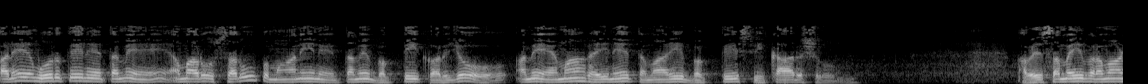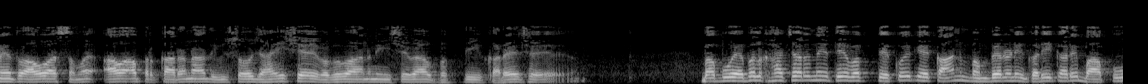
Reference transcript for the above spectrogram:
અને એ મૂર્તિને તમે અમારું સ્વરૂપ માનીને તમે ભક્તિ કરજો. અમે એમાં રહીને તમારી ભક્તિ સ્વીકારશું. હવે સમય પ્રમાણે તો આવા સમય, આવા પ્રકારના દિવસો જાય છે, ભગવાનની સેવા ભક્તિ કરે છે. બાપુ એબલ ખાચરને તે વખતે કોઈ કે કાન ભંભેરણી કરી કરે બાપુ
